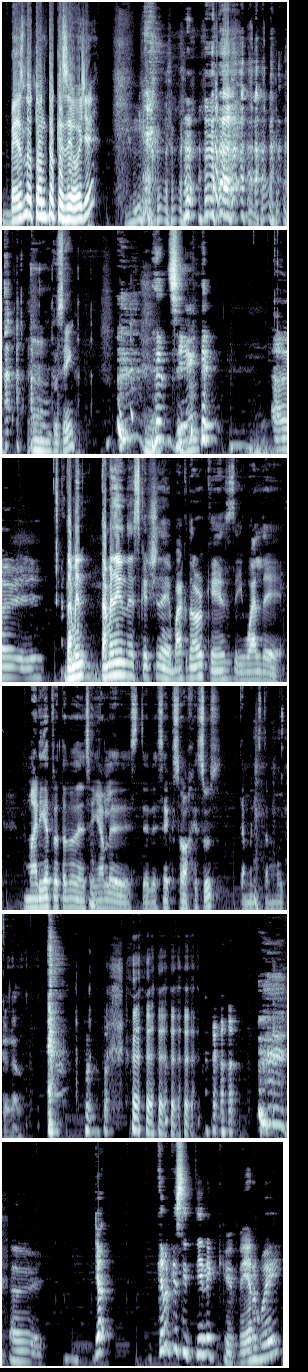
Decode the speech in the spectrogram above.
¿Ves lo tonto que se oye? pues sí. sí. Ay. También, también hay un sketch de Backdoor que es igual de María tratando de enseñarle este, de sexo a Jesús. También está muy cagado. Ay. Yo creo que sí tiene que ver, güey.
